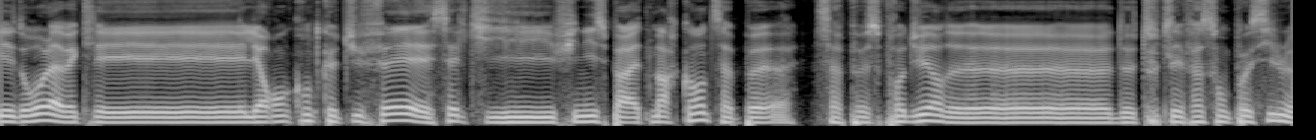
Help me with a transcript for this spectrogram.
est, drôle avec les, rencontres que tu fais et celles qui finissent par être marquantes, ça peut, se produire de, de toutes les façons possibles.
